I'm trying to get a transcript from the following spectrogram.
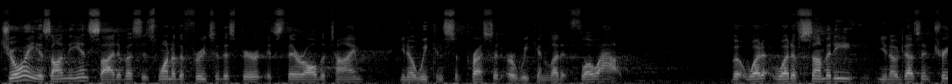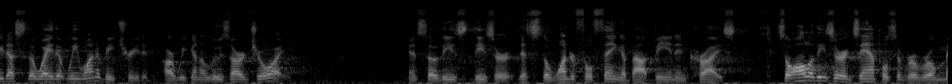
Joy is on the inside of us. It's one of the fruits of the Spirit. It's there all the time you know, we can suppress it or we can let it flow out. But what, what if somebody, you know, doesn't treat us the way that we want to be treated? Are we going to lose our joy? And so these, these are, that's the wonderful thing about being in Christ. So all of these are examples of a rom-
